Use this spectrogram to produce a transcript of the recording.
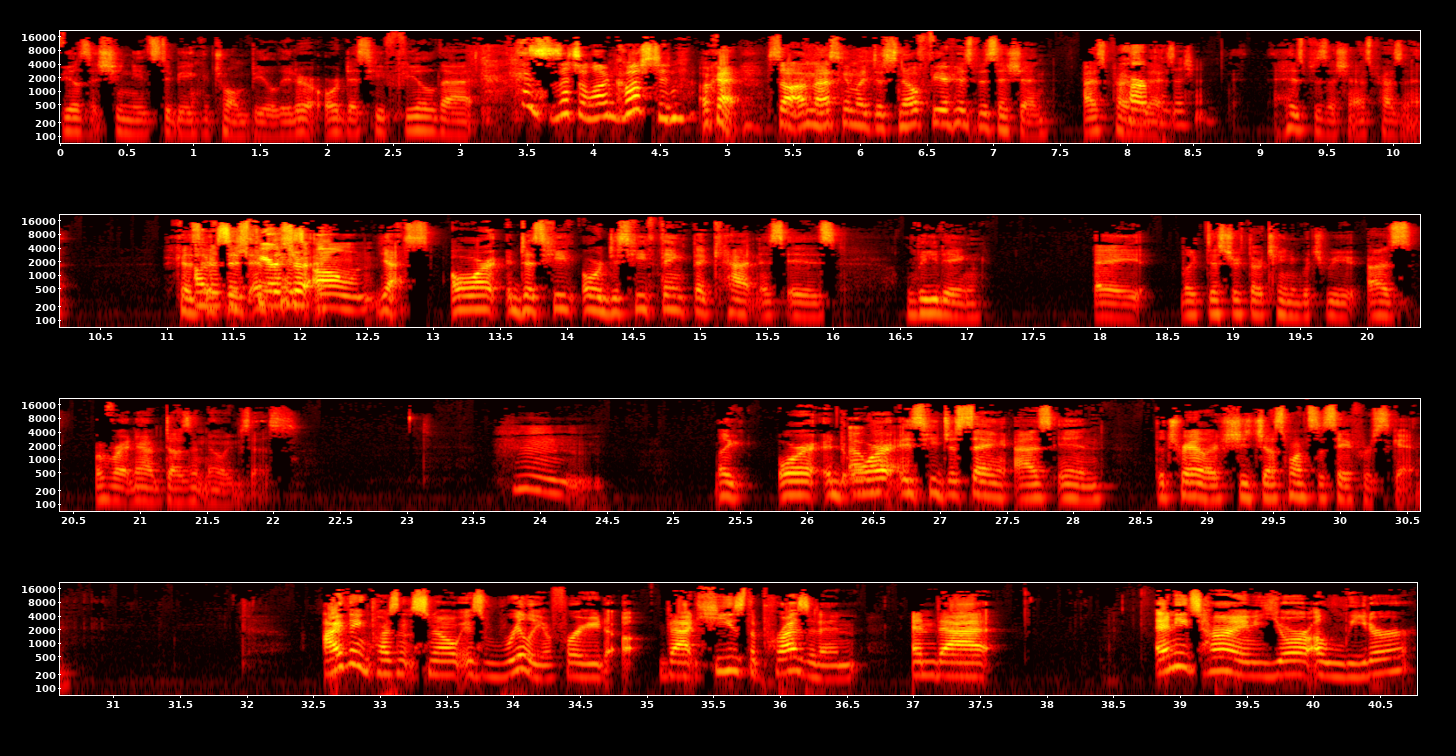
feels that she needs to be in control and be a leader, or does he feel that? This is such a long question. Okay, so I'm asking like, does Snow fear his position as president? Her position. his position as president. Because Oh, if does he this- if fear his are- own? Yes, or does he, or does he think that Katniss is leading a like District Thirteen, which we as of right now doesn't know exists? Hmm. Like, or or Okay. is he just saying, as in the trailer, she just wants to save her skin? I think President Snow is really afraid uh, that he's the president and that anytime you're a leader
